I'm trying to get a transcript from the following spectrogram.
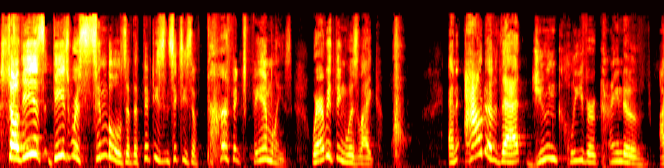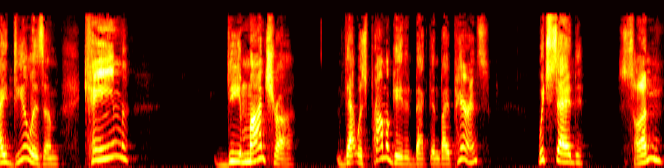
So these, these were symbols of the 50s and 60s of perfect families where everything was like, whew. and out of that June Cleaver kind of idealism came the mantra that was promulgated back then by parents, which said, Son,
